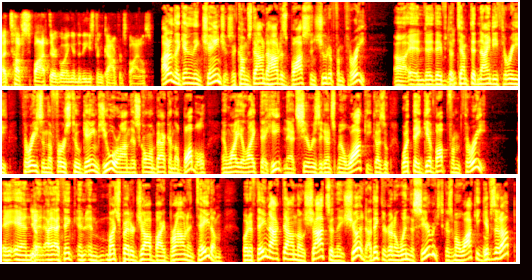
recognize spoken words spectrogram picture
a tough spot there going into the Eastern Conference Finals. I don't think anything changes. It comes down to how does Boston shoot it from three. Uh, and they, have mm-hmm. attempted 93 threes in the first two games. You were on this going back in the bubble, and why you like the Heat in that series against Milwaukee because what they give up from three. And, yep. and I think and, and much better job by Brown and Tatum. But if they knock down those shots, and they should, I think they're going to win the series because Milwaukee gives it up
